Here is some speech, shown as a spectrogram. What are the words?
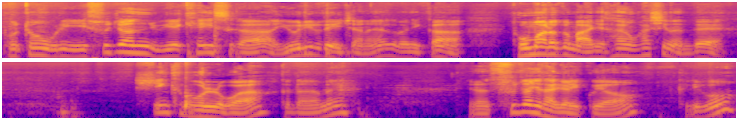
보통 우리 이 수전 위에 케이스가 유리로 되어 있잖아요. 그러니까 도마로도 많이 사용하시는데 싱크 볼로가 그 다음에 이런 수전이 달려 있고요. 그리고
